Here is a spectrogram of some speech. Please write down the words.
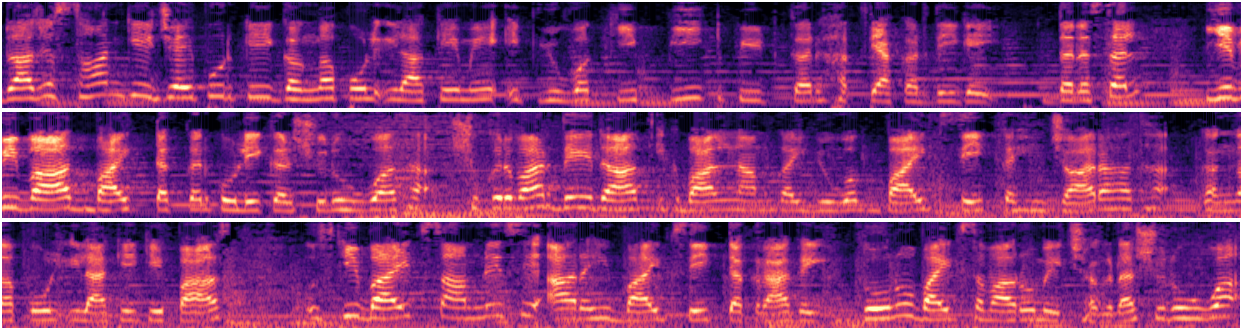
राजस्थान के जयपुर के गंगापोल इलाके में एक युवक की पीट पीट कर हत्या कर दी गई। दरअसल, ये विवाद बाइक टक्कर को लेकर शुरू हुआ था। शुक्रवार देर रात इकबाल नाम का युवक बाइक से कहीं जा रहा था। गंगापोल इलाके के पास उसकी बाइक सामने से आ रही बाइक से टकरा गई। दोनों बाइक सवारों में झगड़ा शुरू हुआ।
